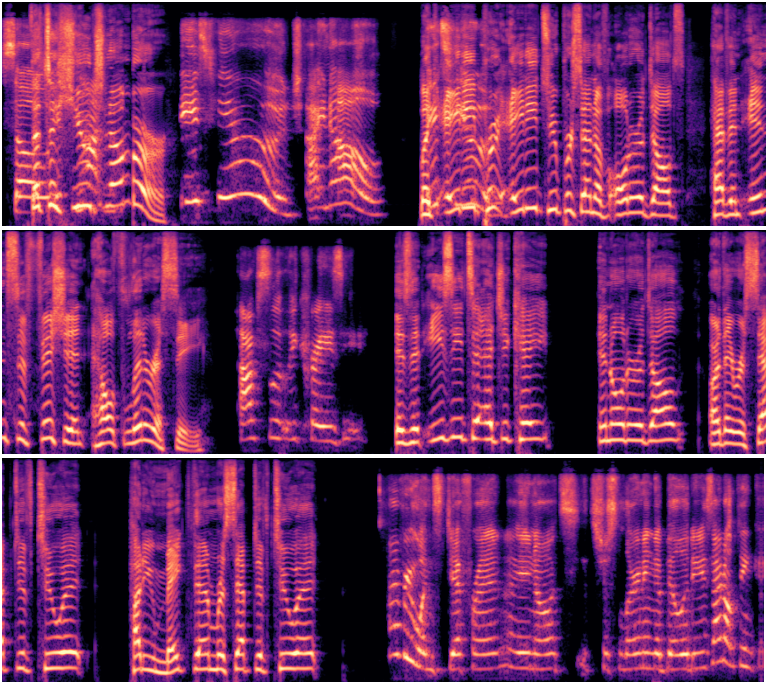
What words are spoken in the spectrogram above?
So That's a huge not- number. It's huge. I know. Like It's 80 per, 82% of older adults have an insufficient health literacy. Absolutely crazy. Is it easy to educate an older adult? Are they receptive to it? How do you make them receptive to it? Everyone's different. You know, it's it's just learning abilities. I don't think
